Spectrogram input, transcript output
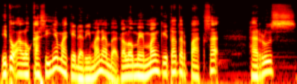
Itu alokasinya make dari mana Mbak? Kalau memang kita terpaksa harus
